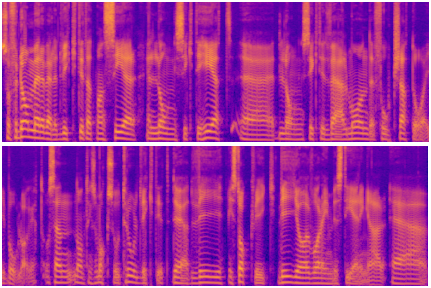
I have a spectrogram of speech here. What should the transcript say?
Så för dem är det väldigt viktigt att man ser en långsiktighet, eh, ett långsiktigt välmående fortsatt då i bolaget. Och sen någonting som också är otroligt viktigt, det är att vi i Stockvik, vi gör våra investeringar eh,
